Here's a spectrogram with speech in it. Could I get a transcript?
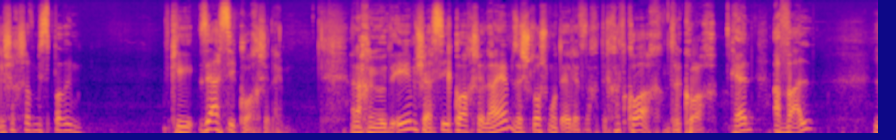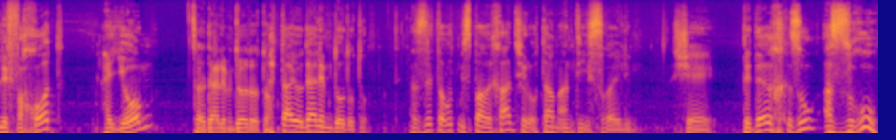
יש עכשיו מספרים. כי זה השיא כוח שלהם. אנחנו יודעים שהשיא כוח שלהם זה 300 אלף, זה חתיכת כוח, זה כוח. כן? אבל לפחות היום אתה יודע למדוד אותו. אתה יודע למדוד אותו. אז זה טעות מספר אחד של אותם אנטי-ישראלים, שבדרך כזו עזרו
